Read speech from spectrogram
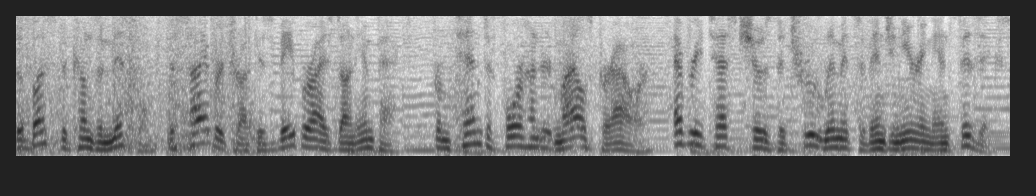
the bus becomes a missile. The Cybertruck is vaporized on impact. From 10 to 400 miles per hour, every test shows the true limits of engineering and physics.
